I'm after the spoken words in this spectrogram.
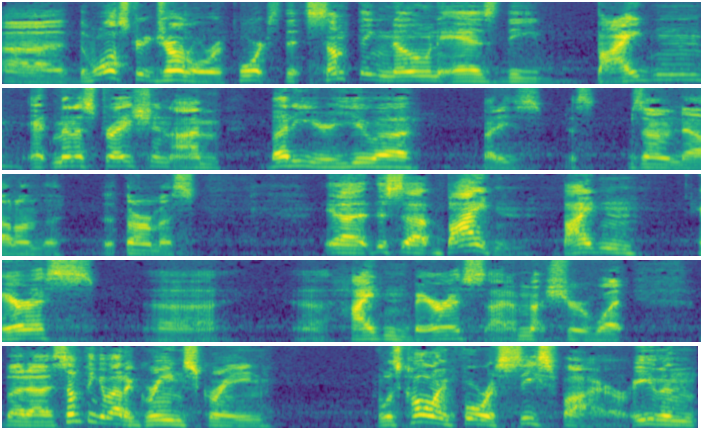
uh, the Wall Street Journal reports that something known as the Biden administration. I'm buddy, are you? Uh, buddy's just zoned out on the the thermos. Uh, this uh, Biden, Biden Harris. Uh, uh, Hayden Barris. I'm not sure what, but uh, something about a green screen was calling for a ceasefire, even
